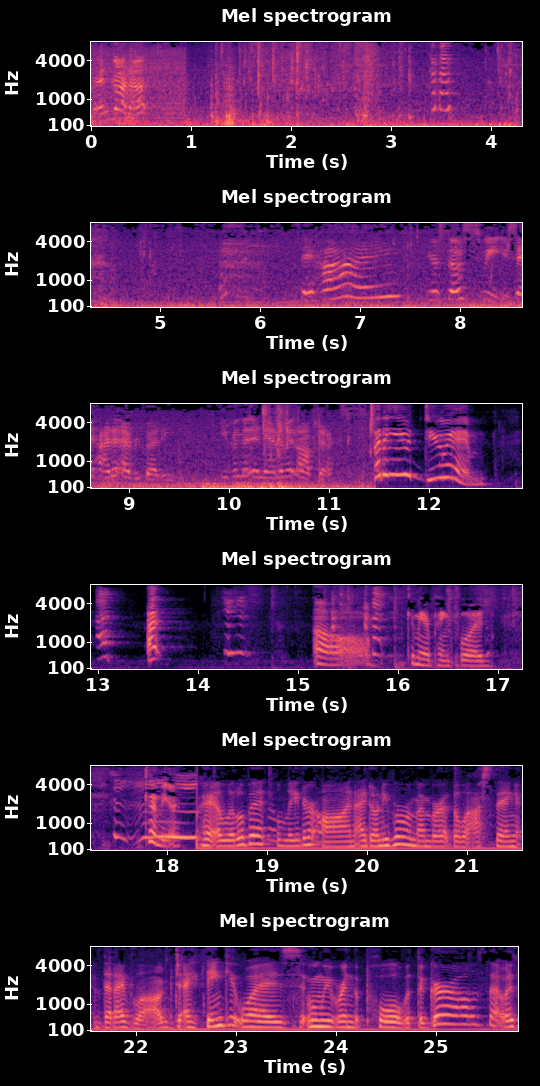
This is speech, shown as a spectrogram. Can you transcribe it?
Ren got up. Say hi. You're so sweet. You say hi to everybody, even the inanimate objects. What are you doing? Oh, come here, Pink Floyd. Come here. Okay, a little bit later on, I don't even remember the last thing that I vlogged. I think it was when we were in the pool with the girls. That was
